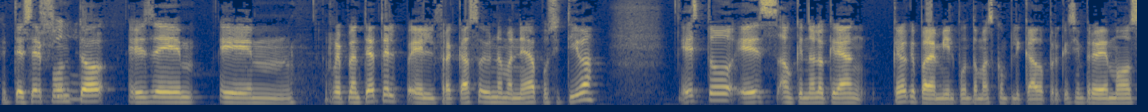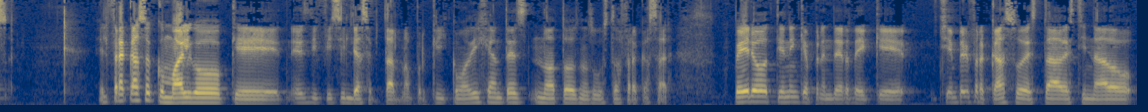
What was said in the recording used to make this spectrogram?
El tercer punto es de em, replanteate el, el fracaso de una manera positiva. Esto es, aunque no lo crean, creo que para mí el punto más complicado, porque siempre vemos el fracaso como algo que es difícil de aceptar, ¿no? Porque como dije antes, no a todos nos gusta fracasar. Pero tienen que aprender de que siempre el fracaso está destinado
